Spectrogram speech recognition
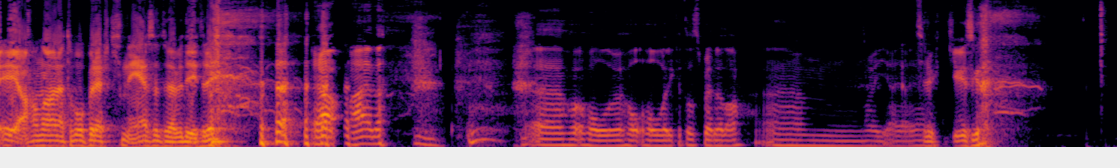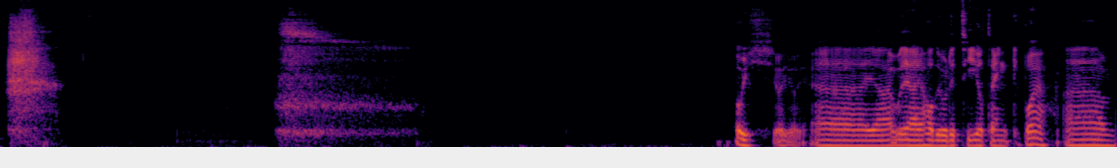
Ja, han har nettopp operert kne, så jeg tror jeg vi driter i. ja, nei, det Eh, holder, hold- holder ikke til å spille da. Um, oi, oi, oi. Jeg tror ikke vi skal Oi, oi, oi. Uh, jeg, jeg hadde jo litt tid å tenke på, jeg. Ehm.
